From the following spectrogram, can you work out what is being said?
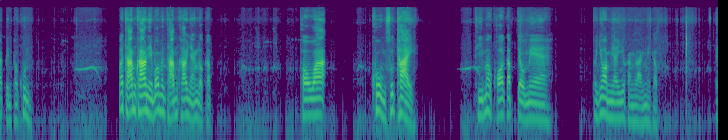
ยๆเป็นพระคุณ มาถามข่าวนี่บ่มันถามข่าวอย่างดอกครับ เพราะว่าโค้งสุดท้ายที่มาขอกับเจ้าแม่พยอมใหญ่อยู่ข้างหลังนี่ครับ เอ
